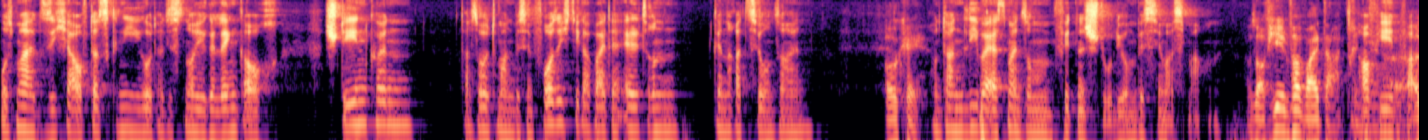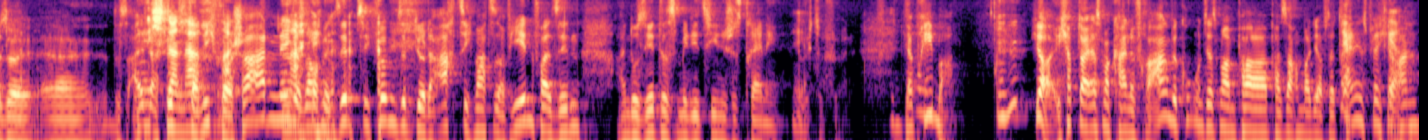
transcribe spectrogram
muss man halt sicher auf das Knie oder das neue Gelenk auch stehen können. Da sollte man ein bisschen vorsichtiger bei der älteren Generation sein. Okay, Und dann lieber erstmal in so einem Fitnessstudio ein bisschen was machen. also auf jeden Fall weiter trainieren. Auf jeden Fall, Also äh, das Alter Nicht schützt da danach, nicht vor nein. Schaden. Nicht? Also auch mit 70, 75 oder 80 macht es auf jeden Fall Sinn, ein dosiertes medizinisches Training Ja. durchzuführen. Ja, prima. Ja, ich habe da erstmal keine Fragen. Wir gucken uns jetzt mal ein paar, paar Sachen bei dir auf der Ja, Trainingsfläche an.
